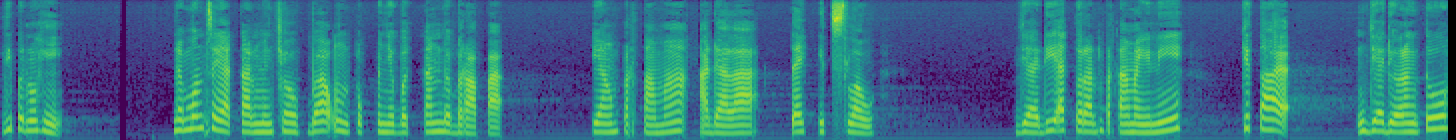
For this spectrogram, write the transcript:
dipenuhi. Namun saya akan mencoba untuk menyebutkan beberapa. Yang pertama adalah take it slow. Jadi aturan pertama ini kita jadi orang itu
